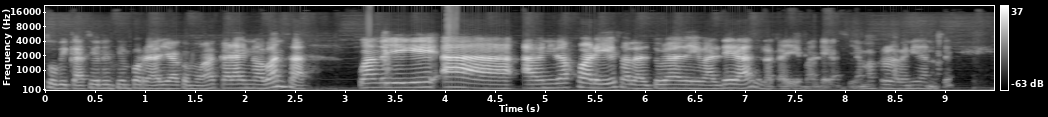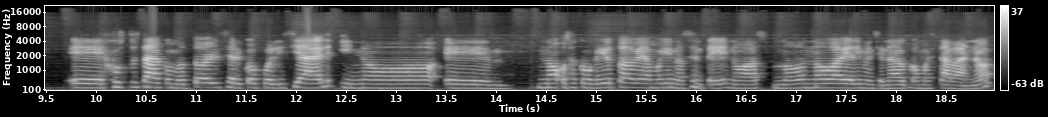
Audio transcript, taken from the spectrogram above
su ubicación en tiempo real, y era como, ah, caray, no avanza. Cuando llegué a Avenida Juárez, a la altura de Valderas, de la calle Valderas, se llama creo la avenida, no sé, eh, justo estaba como todo el cerco policial y no, eh, no, o sea, como que yo todavía muy inocente, no, no, no había dimensionado cómo estaba, ¿no?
